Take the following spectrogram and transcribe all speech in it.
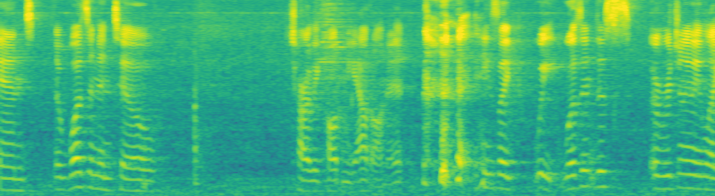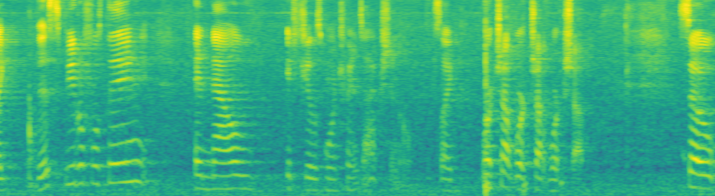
And it wasn't until Charlie called me out on it. He's like, wait, wasn't this originally like this beautiful thing? And now it feels more transactional. It's like workshop, workshop, workshop. So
